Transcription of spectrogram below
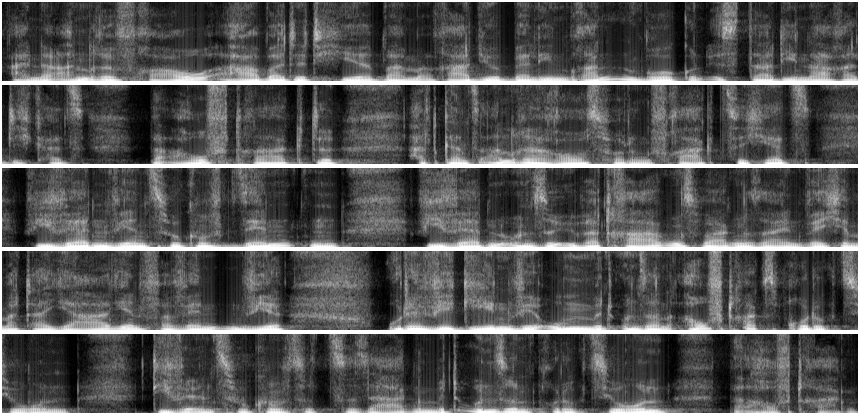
Eine andere Frau arbeitet hier beim Radio Berlin Brandenburg und ist da die Nachhaltigkeitsbeauftragte, hat ganz andere Herausforderungen, fragt sich jetzt, wie werden wir in Zukunft senden? Wie werden unsere Übertragungswagen sein? Welche Materialien verwenden wir? Oder wie gehen wir um mit unseren Auftragsproduktionen, die wir in Zukunft sozusagen mit unseren Produktionen beauftragen?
